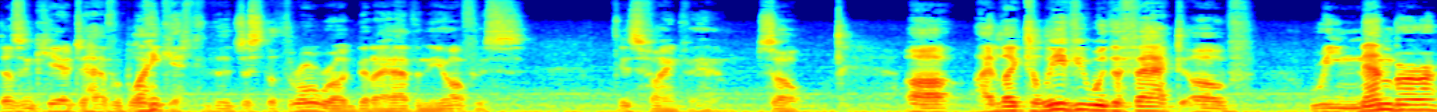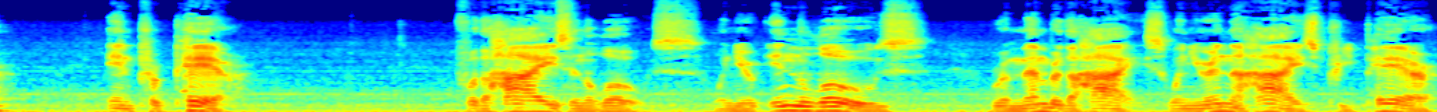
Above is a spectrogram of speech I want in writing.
doesn't care to have a blanket. Just the throw rug that I have in the office is fine for him. So uh, I'd like to leave you with the fact of remember and prepare for the highs and the lows. When you're in the lows, remember the highs. When you're in the highs, prepare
